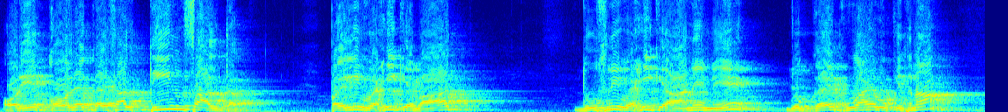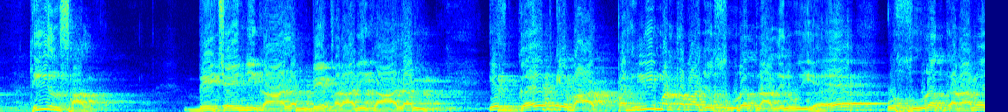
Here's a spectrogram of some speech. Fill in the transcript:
اور ایک قول ہے کئی سال؟ تین سال تک۔ پہلی وحی کے بعد دوسری وحی کے آنے میں جو گیپ ہوا ہے وہ کتنا؟ تین سال۔ بے چینی کا عالم، بے قراری کا عالم۔ اس گیپ کے بعد پہلی مرتبہ جو سورت نازل ہوئی ہے، اس سورت کا نام ہے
